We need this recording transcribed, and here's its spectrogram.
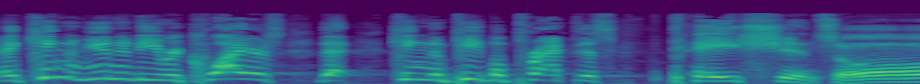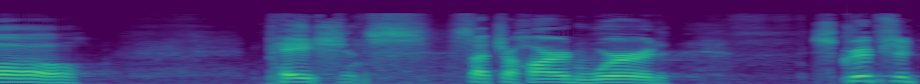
And kingdom unity requires that kingdom people practice patience. Oh, patience. Such a hard word. Scripture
